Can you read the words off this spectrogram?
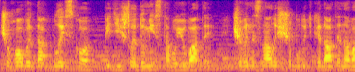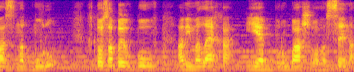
чого ви так близько підійшли до міста воювати? Чи ви не знали, що будуть кидати на вас з надмуру? Хто забив був Авімелеха, є Бурубашового сина?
